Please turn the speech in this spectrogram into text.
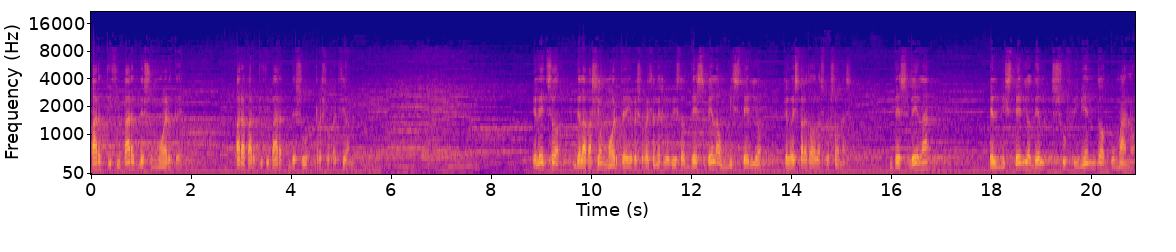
participar de su muerte, para participar de su resurrección. El hecho de la pasión, muerte y resurrección de Jesucristo desvela un misterio que lo es para todas las personas. Desvela el misterio del sufrimiento humano,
